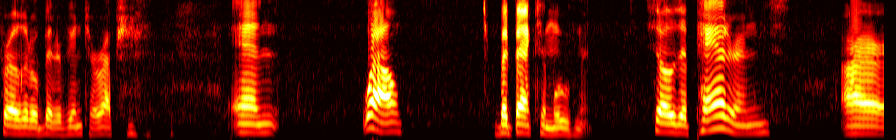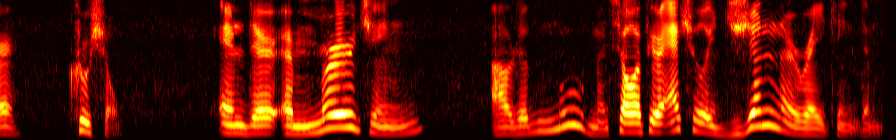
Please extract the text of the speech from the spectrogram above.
for a little bit of interruption. And, well, but back to movement. So the patterns are crucial and they're emerging out of movement. So if you're actually generating them,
